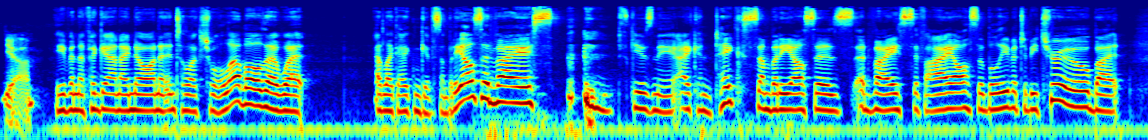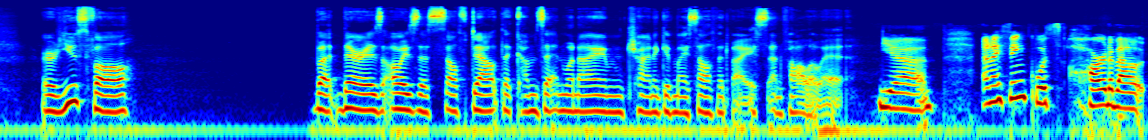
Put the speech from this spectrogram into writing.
Yeah. Even if, again, I know on an intellectual level that what, I like, I can give somebody else advice, excuse me, I can take somebody else's advice if I also believe it to be true, but, or useful. But there is always this self doubt that comes in when I'm trying to give myself advice and follow it. Yeah. And I think what's hard about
